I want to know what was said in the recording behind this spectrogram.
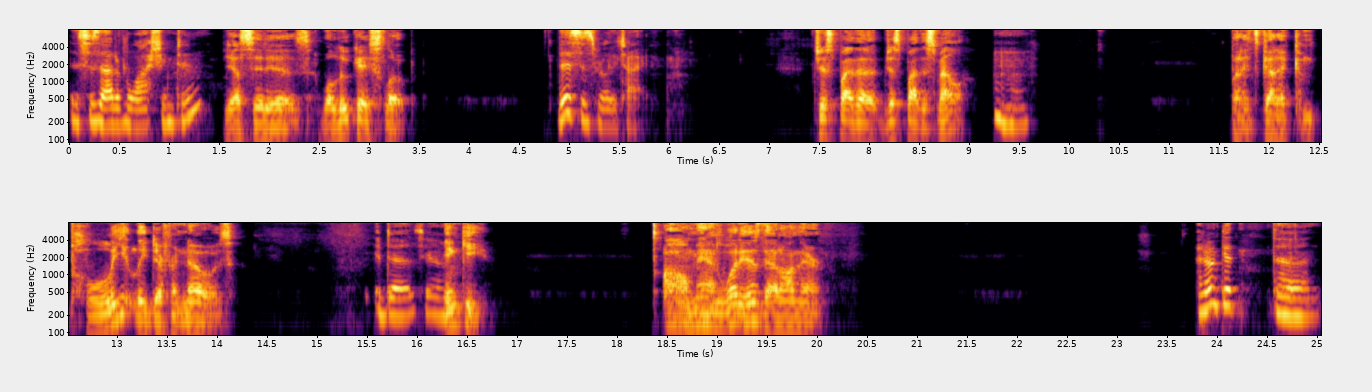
This is out of Washington. Yes, it is. Wahluke Slope. This is really tight. Just by the just by the smell. hmm But it's got a completely different nose. It does, yeah. Inky. Oh man, what is that on there? I don't get the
